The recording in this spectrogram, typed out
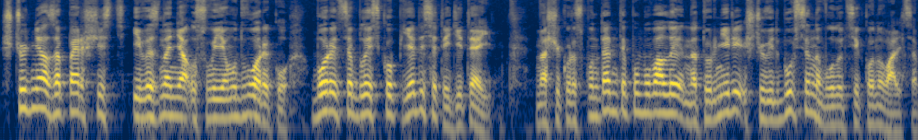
Щодня за першість і визнання у своєму дворику бореться близько 50 дітей. Наші кореспонденти побували на турнірі, що відбувся на вулиці Коновальця.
